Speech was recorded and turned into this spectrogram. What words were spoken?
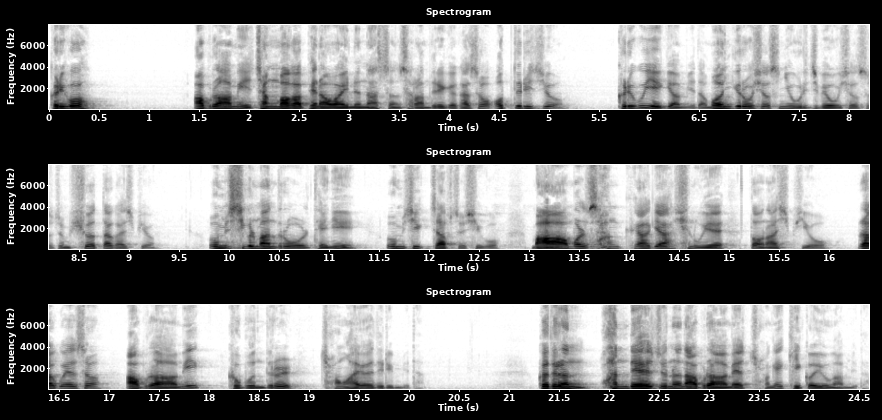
그리고 아브라함이 장막 앞에 나와 있는 낯선 사람들에게 가서 엎드리죠. 그리고 얘기합니다. 먼 길 오셨으니 우리 집에 오셔서 좀 쉬었다 가십시오. 음식을 만들어 올 테니 음식 잡수시고 마음을 상쾌하게 하신 후에 떠나십시오. 라고 해서 아브라함이 그분들을 청하여 드립니다. 그들은 환대해 주는 아브라함의 청에 기꺼이 응합니다.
